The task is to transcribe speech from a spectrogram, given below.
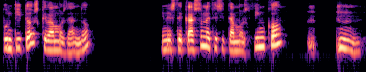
puntitos que vamos dando. En este caso necesitamos 5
